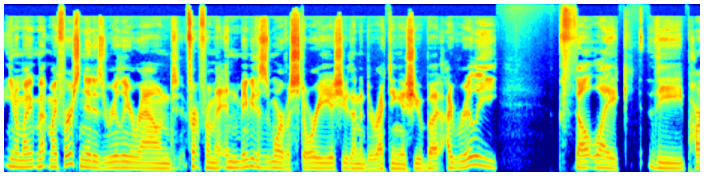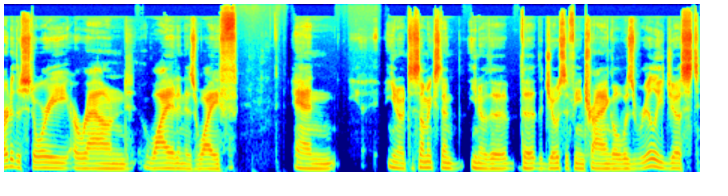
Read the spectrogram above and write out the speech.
you know, my my, my first nit is really around from, from and maybe this is more of a story issue than a directing issue, but I really felt like the part of the story around Wyatt and his wife and you know to some extent you know the the the Josephine triangle was really just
